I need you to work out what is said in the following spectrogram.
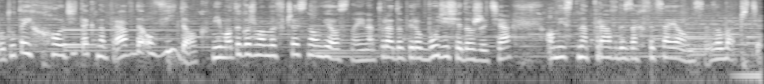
Bo tutaj chodzi tak naprawdę o widok. Mimo tego, że mamy wczesną wiosnę i natura dopiero budzi się do życia, on jest naprawdę zachwycający. Zobaczcie.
